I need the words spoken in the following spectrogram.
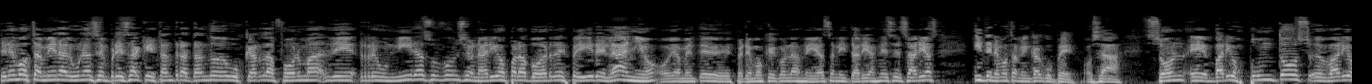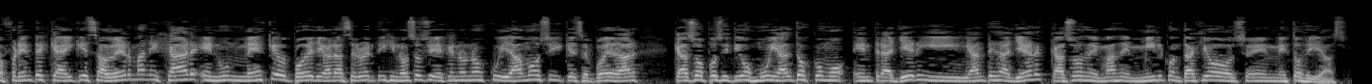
Tenemos también algunas empresas que están tratando de buscar la forma de reunir a sus funcionarios para poder despedir el año. Obviamente esperemos que con las medidas sanitarias necesarias. Y tenemos también CACUPE. O sea, son eh, varios puntos, eh, varios frentes que hay que saber manejar en un mes que puede llegar a ser vertiginoso si es que no nos cuidamos y que se puede dar casos positivos muy altos como entre ayer y antes de ayer, casos de más de mil contagios en estos días.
